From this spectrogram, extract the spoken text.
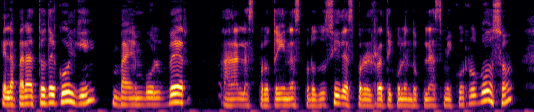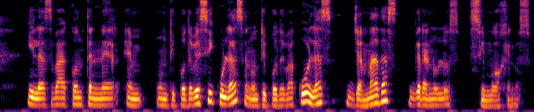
El aparato de Golgi va a envolver a las proteínas producidas por el retículo endoplásmico rugoso y las va a contener en un tipo de vesículas, en un tipo de vacuolas llamadas gránulos simógenos.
